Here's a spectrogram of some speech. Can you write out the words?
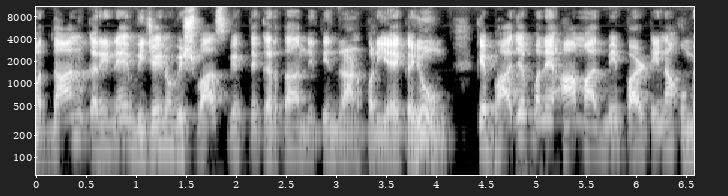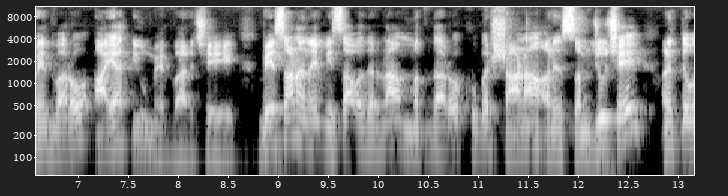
મતદાન કરીને વિજયનો વિશ્વાસ વ્યક્ત કરતા નીતિન રાણપરિયાએ કહ્યું કે ભાજપ અને આમ આદમી પાર્ટીના ઉમેદવારો આયાતી ઉમેદવાર છે. ભેસાણ અને વિસાવદરના મતદારો ખૂબ જ શાણા અને સમજુ છે અને તેઓ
